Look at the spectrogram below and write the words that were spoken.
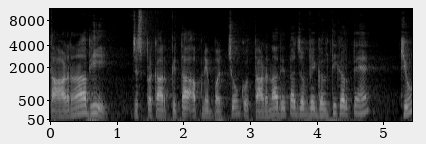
ताड़ना भी जिस प्रकार पिता अपने बच्चों को ताड़ना देता जब वे गलती करते हैं, क्यों?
